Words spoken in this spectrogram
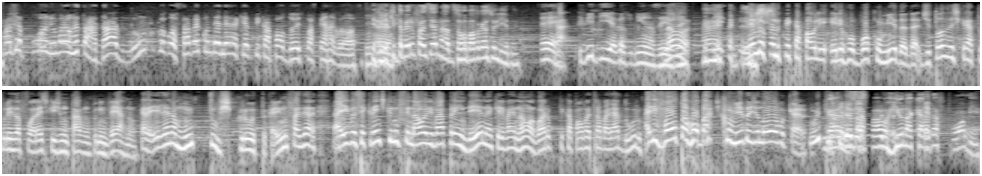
Fazia porra nenhuma, era um retardado. O único que eu gostava é quando ele era aquele pica-pau doido com as pernas grossas. Ele aqui também não fazia nada, só roubava gasolina. É, Ah. e bebia gasolina às vezes, Não, né? Ai, e- lembra quando o pica-pau ele, ele roubou comida da- de todas as criaturas da floresta que juntavam pro inverno? Cara, ele era muito escroto, cara. Ele não fazia. Aí você crente que no final ele vai aprender, né? Que ele vai, não, agora o pica-pau vai trabalhar duro. Aí ele volta a roubar as comidas de novo, cara. Muito Cara, o pica-pau riu na cara da fome.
